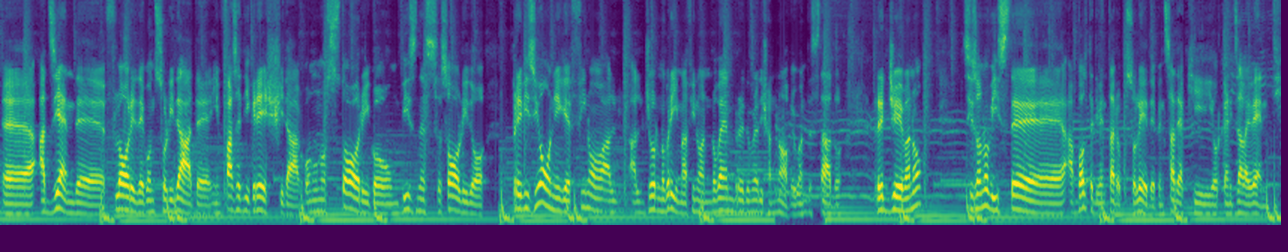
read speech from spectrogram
eh, aziende floride, consolidate, in fase di crescita, con uno storico, un business solido, previsioni che fino al, al giorno prima, fino a novembre 2019, quando è stato, reggevano, si sono viste a volte diventare obsolete. Pensate a chi organizzava eventi,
